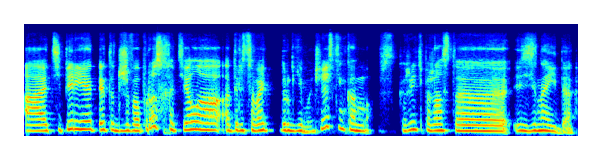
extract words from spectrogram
А теперь я этот же вопрос хотела адресовать другим участникам. Скажите, пожалуйста, Зинаида,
